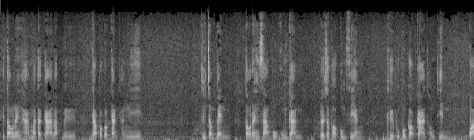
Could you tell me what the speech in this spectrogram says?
ที่ต้องเร่งหามาตรการรับมือกับปรากฏการณ์ครั้งนี้ จึงจำเป็นต้องเร่งสร้างภูมิคุ้มกัน โดยเฉพาะกลุ่มเสี่ยง คือผู้ประกอบการท้องถิ่นกว่า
